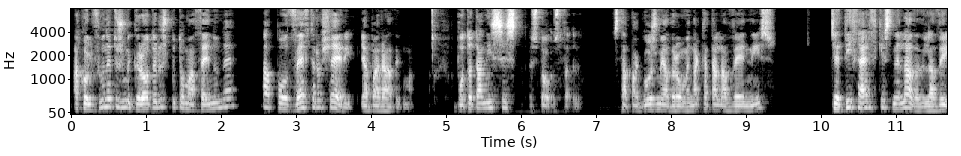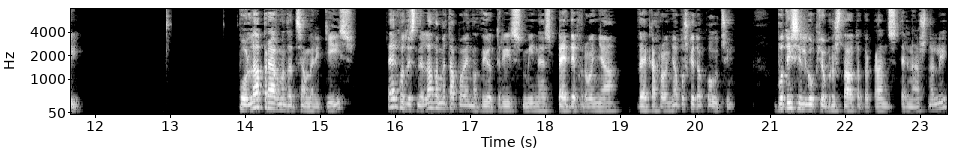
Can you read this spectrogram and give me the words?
Ακολουθούν τους μικρότερους που το μαθαίνουν από δεύτερο χέρι, για παράδειγμα. Οπότε όταν είσαι στο, στα, στα παγκόσμια δρόμενα, καταλαβαίνεις και τι θα έρθει και στην Ελλάδα. Δηλαδή, πολλά πράγματα της Αμερικής έρχονται στην Ελλάδα μετά από ένα, δύο, τρεις μήνες, πέντε χρόνια, δέκα χρόνια, όπως και το coaching. Οπότε είσαι λίγο πιο μπροστά όταν το κάνεις internationally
